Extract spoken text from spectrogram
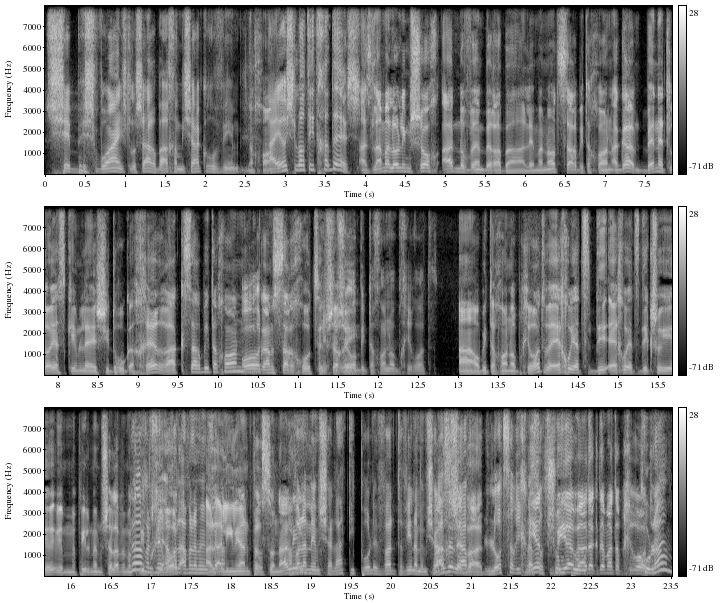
שבשבועיים, שלושה, ארבעה, חמישה הקרובים, נכון. האש לא תתחדש. אז למה לא למשוך עד נובמבר הבא, למנות שר ביטחון? אגב, בנט לא יסכים לשדרוג אחר, רק שר ביטחון? או- או גם שר חוץ אני חושב אפשרי? שאו ביטחון או בחירות. אה, או ביטחון או בחירות, ואיך הוא יצדיק, הוא יצדיק שהוא מפיל ממשלה לא, ומקדים אבל זה- בחירות? אבל- אבל על, הממשלה- על עניין פרסונלי? אבל הממשלה תיפול לבד, תבין, הממשלה עכשיו לבד? לא צריך מי לעשות שום יצביע פעולה. בעד הקדמת הבחירות? כולם.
